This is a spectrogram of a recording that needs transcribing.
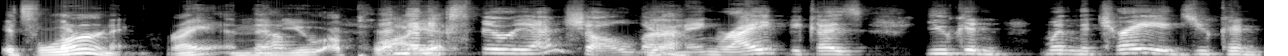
it's learning right? And then yep. you apply and then it. experiential learning, yeah. right? Because you can when the trades, you can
